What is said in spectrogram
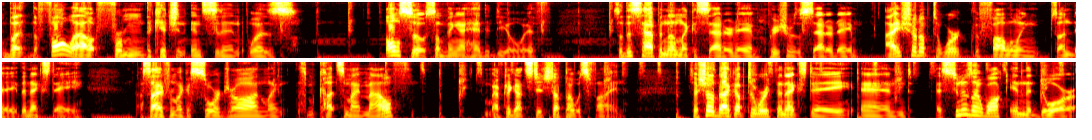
But the fallout from the kitchen incident was also something i had to deal with. So this happened on like a Saturday. I'm pretty sure it was a Saturday. I showed up to work the following Sunday, the next day. Aside from like a sore jaw and like some cuts in my mouth, after I got stitched up, I was fine. So I showed back up to work the next day, and as soon as I walk in the door,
